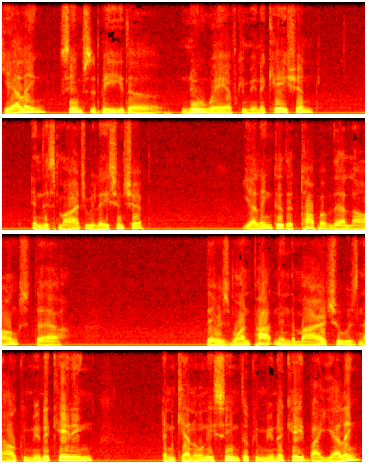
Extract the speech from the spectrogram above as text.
Yelling seems to be the new way of communication in this marriage relationship. Yelling to the top of their lungs. There, there is one partner in the marriage who is now communicating and can only seem to communicate by yelling.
